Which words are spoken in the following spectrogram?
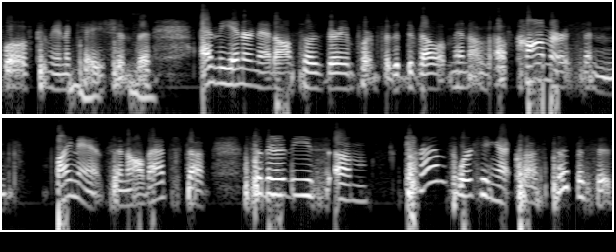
flow of communications. Uh, And the internet also is very important for the development of, of commerce and finance and all that stuff. So there are these um, trends working at cross purposes.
